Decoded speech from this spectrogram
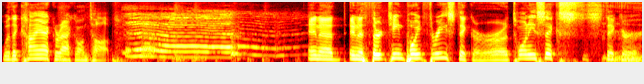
with a kayak rack on top. Ah! And a and a 13.3 sticker or a 26 sticker.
